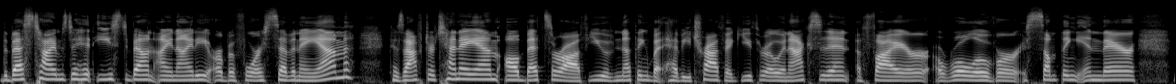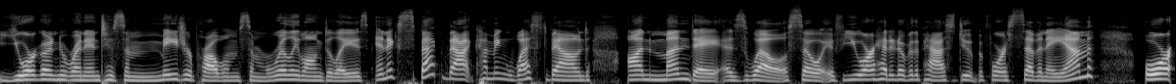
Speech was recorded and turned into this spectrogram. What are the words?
the best times to hit eastbound I 90 are before 7 a.m. because after 10 a.m., all bets are off. You have nothing but heavy traffic. You throw an accident, a fire, a rollover, something in there, you're going to run into some major problems, some really long delays, and expect that coming westbound on Monday as well. So if you are headed over the pass, do it before 7 a.m. or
